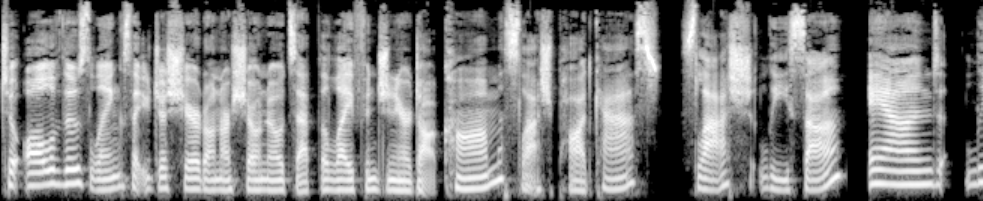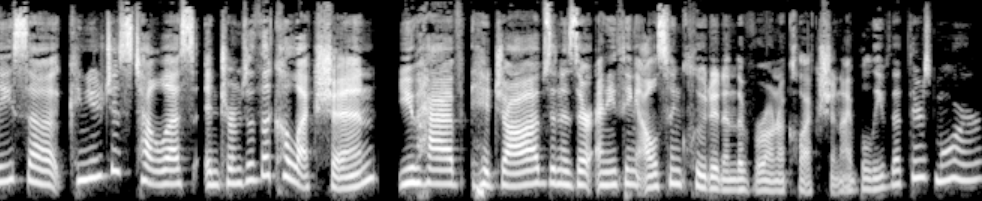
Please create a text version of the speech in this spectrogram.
to all of those links that you just shared on our show notes at thelifeengineer.com slash podcast slash Lisa. And Lisa, can you just tell us in terms of the collection, you have hijabs and is there anything else included in the Verona collection? I believe that there's more.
